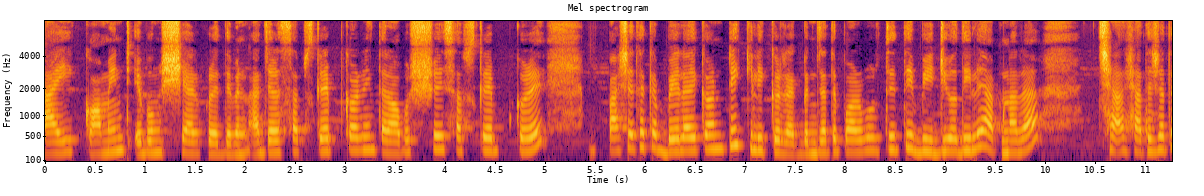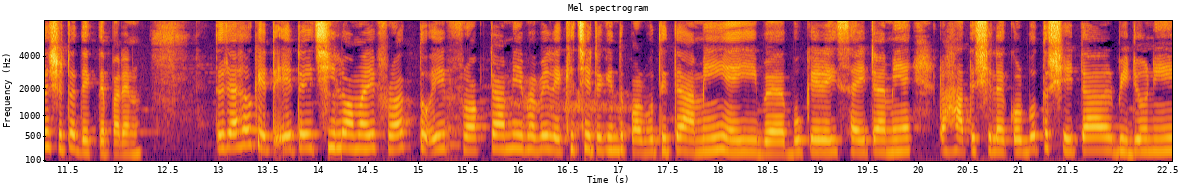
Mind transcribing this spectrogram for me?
লাইক কমেন্ট এবং শেয়ার করে দেবেন। আর যারা সাবস্ক্রাইব করেন তারা অবশ্যই সাবস্ক্রাইব করে পাশে থাকা বেল আইকনটি ক্লিক করে রাখবেন। যাতে পরবর্তীতে ভিডিও দিলে আপনারা সাথে সাথে সেটা দেখতে পারেন। তো যাই হোক এটাই ছিল আমার এই ফ্রক। তো এই ফ্রকটা আমি এভাবে রেখেছি, এটা কিন্তু পরবর্তীতে আমি এই বুকের এই সাইডটা আমি হাতে সেলাই করব। তো সেটার ভিডিও নিয়ে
